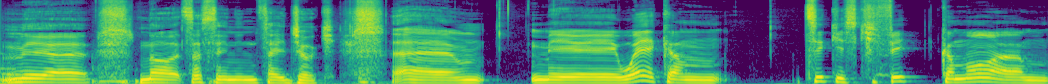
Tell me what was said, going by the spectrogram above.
Mais euh, non, ça c'est une inside joke. Euh, mais ouais, comme tu sais, qu'est-ce qui fait, comment, euh,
